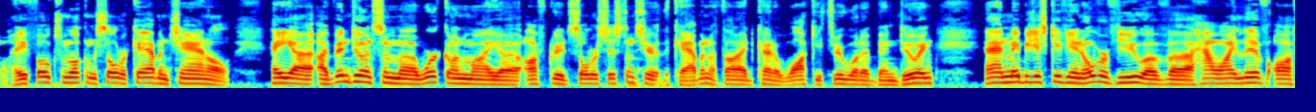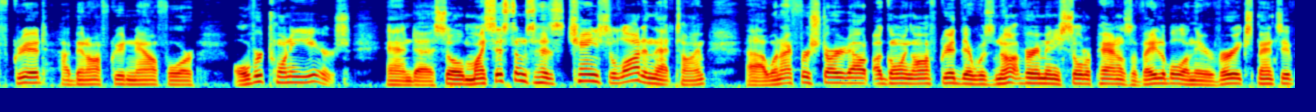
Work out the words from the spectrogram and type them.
Well, hey folks, and welcome to Solar Cabin Channel. Hey, uh, I've been doing some uh, work on my uh, off-grid solar systems here at the cabin. I thought I'd kind of walk you through what I've been doing and maybe just give you an overview of uh, how I live off-grid. I've been off-grid now for over 20 years. And uh, so my systems has changed a lot in that time. Uh, when I first started out uh, going off grid, there was not very many solar panels available and they were very expensive.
